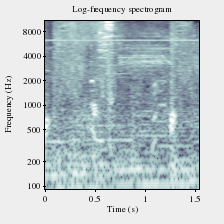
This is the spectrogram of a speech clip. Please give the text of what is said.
あっ!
